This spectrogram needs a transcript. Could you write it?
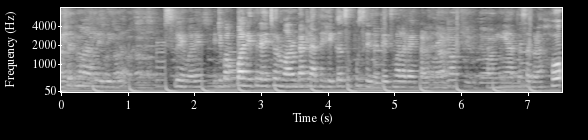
औषध मारलेलं इकडं स्प्रेमध्ये. म्हणजे पप्पाने तर याच्यावर मारून टाकलं आता हे कसं पुसायचं तेच मला काय कळत नाही. आणि आता सगळं हो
